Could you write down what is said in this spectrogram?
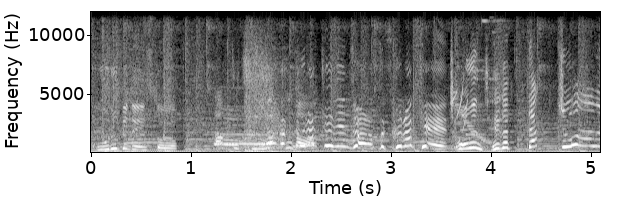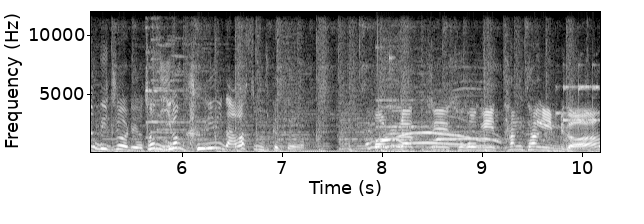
고르게 돼 있어요. 진짜 크다. 크라켄인 줄 알았어, 크라켄. 저는 제가 딱 좋아하는 비주얼이에요. 저는 이런 그림이 나왔으면 좋겠어요. 뻘락지 소고기 탕탕이입니다.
